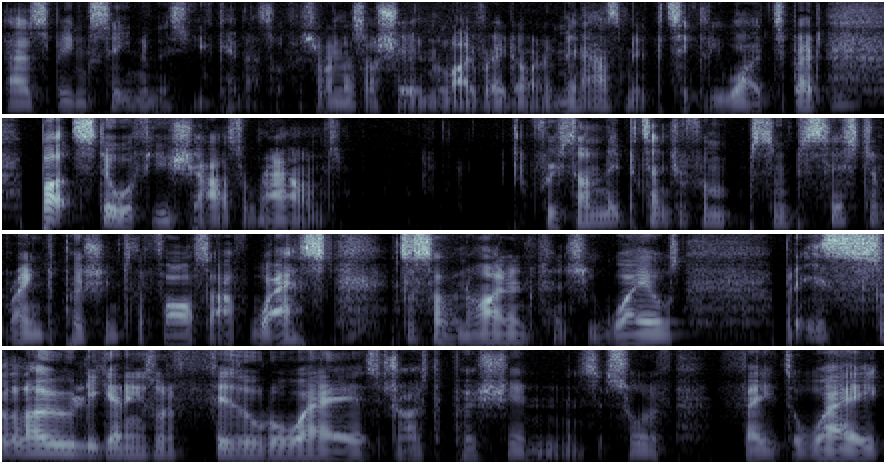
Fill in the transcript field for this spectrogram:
as being seen in this UK Met Office run, as I'll show you in the live radar in a minute. Hasn't been particularly widespread, but still a few showers around. Through Sunday, potential for some persistent rain to push into the far southwest, into Southern Ireland, potentially Wales, but it is slowly getting sort of fizzled away as it tries to push in, as it sort of fades away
